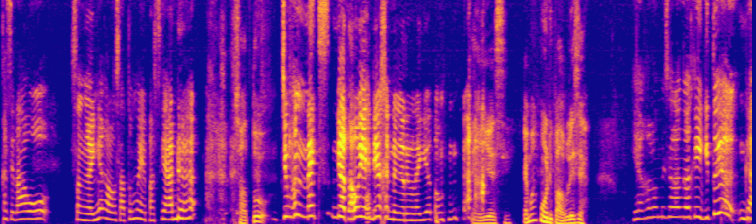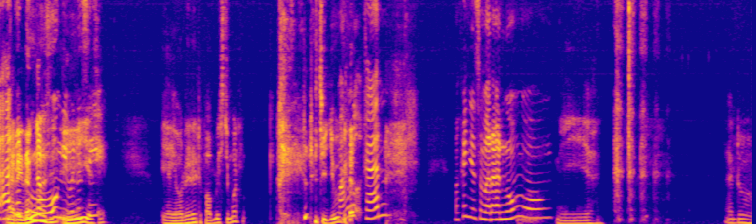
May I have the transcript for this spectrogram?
kasih tahu Seenggaknya kalau satu mah ya pasti ada Satu, Cuman next nggak tahu ya dia akan dengerin lagi atau enggak eh, iya sih. Emang mau dipublish ya? Ya kalau misalnya nggak kayak gitu ya nggak ada ada dong sih. Gimana Iya sih? sih. Ya ya udah deh dipublish cuman lucu juga. Malu kan Makanya jangan sembarangan ngomong Iya. Aduh,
